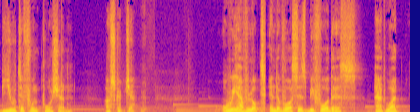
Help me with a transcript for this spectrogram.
beautiful portion of Scripture. We have looked in the verses before this at what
